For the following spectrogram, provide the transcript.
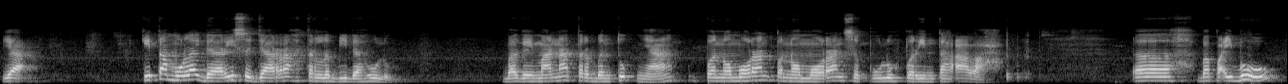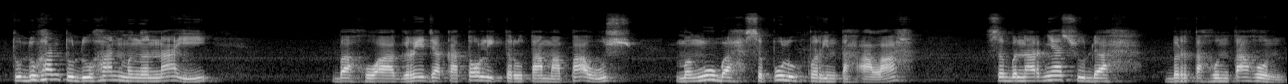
Ya, kita mulai dari sejarah terlebih dahulu. Bagaimana terbentuknya penomoran-penomoran 10 perintah Allah. Uh, Bapak Ibu, tuduhan-tuduhan mengenai bahwa gereja Katolik terutama Paus mengubah sepuluh perintah Allah sebenarnya sudah bertahun-tahun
